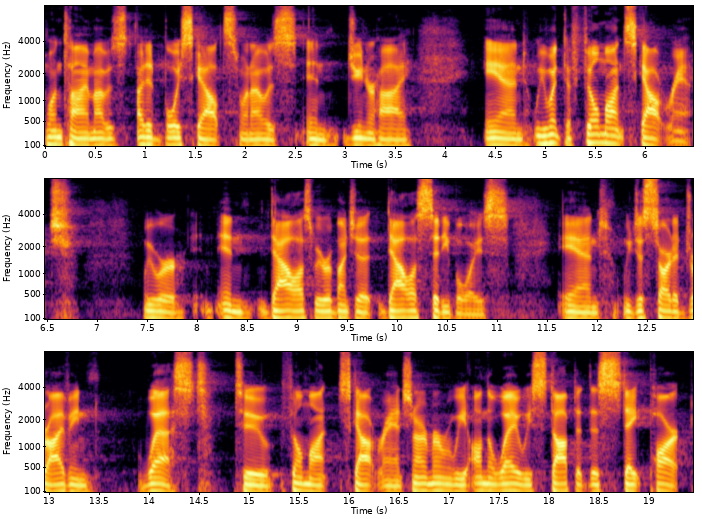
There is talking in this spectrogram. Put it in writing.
one time I was I did Boy Scouts when I was in junior high, and we went to Philmont Scout Ranch. We were in Dallas. We were a bunch of Dallas city boys, and we just started driving west to Philmont Scout Ranch. And I remember we, on the way, we stopped at this state park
